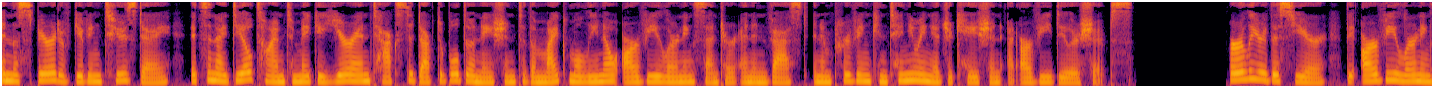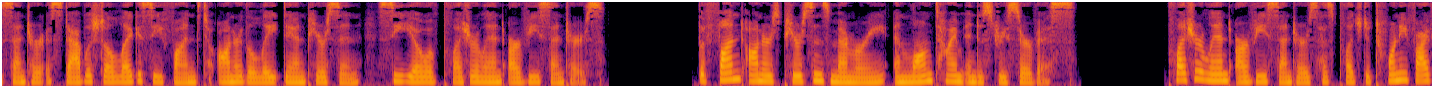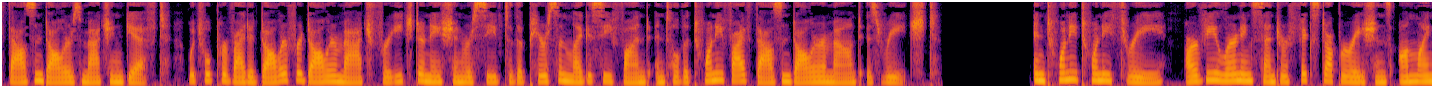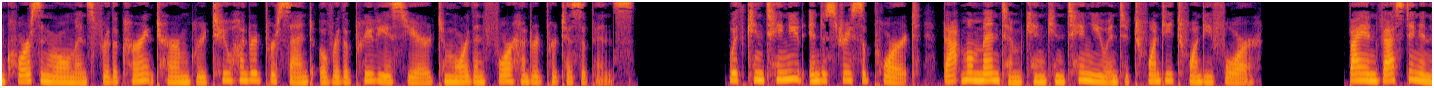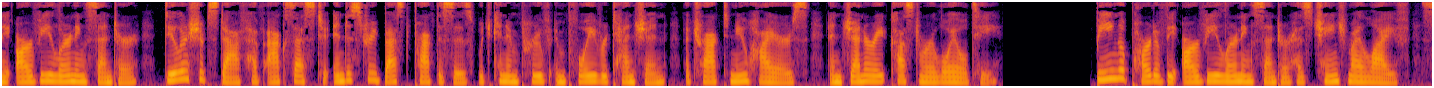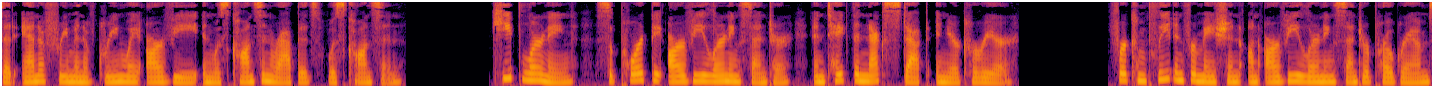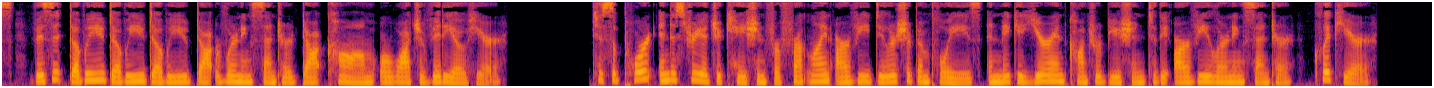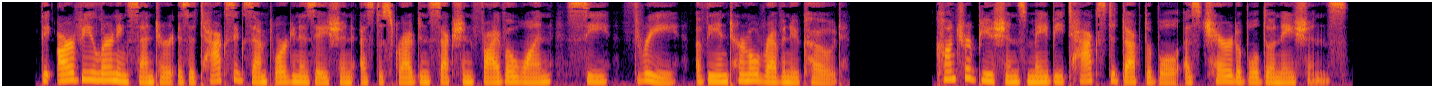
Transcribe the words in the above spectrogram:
In the spirit of Giving Tuesday, it's an ideal time to make a year end tax deductible donation to the Mike Molino RV Learning Center and invest in improving continuing education at RV dealerships. Earlier this year, the RV Learning Center established a legacy fund to honor the late Dan Pearson, CEO of Pleasureland RV Centers. The fund honors Pearson's memory and longtime industry service. Pleasureland RV Centers has pledged a $25,000 matching gift, which will provide a dollar for dollar match for each donation received to the Pearson Legacy Fund until the $25,000 amount is reached. In 2023, RV Learning Center fixed operations online course enrollments for the current term grew 200% over the previous year to more than 400 participants. With continued industry support, that momentum can continue into 2024. By investing in the RV Learning Center, dealership staff have access to industry best practices which can improve employee retention, attract new hires, and generate customer loyalty. Being a part of the RV Learning Center has changed my life, said Anna Freeman of Greenway RV in Wisconsin Rapids, Wisconsin. Keep learning, support the RV Learning Center, and take the next step in your career. For complete information on RV Learning Center programs, visit www.learningcenter.com or watch a video here. To support industry education for frontline RV dealership employees and make a year-end contribution to the RV Learning Center, click here. The RV Learning Center is a tax-exempt organization as described in Section 501c3 of the Internal Revenue Code. Contributions may be tax deductible as charitable donations.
